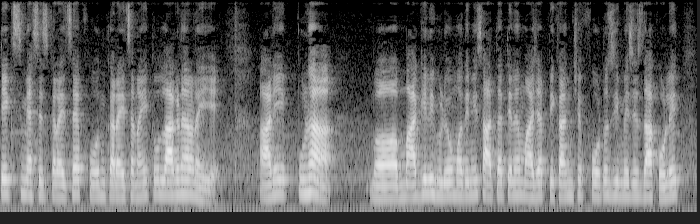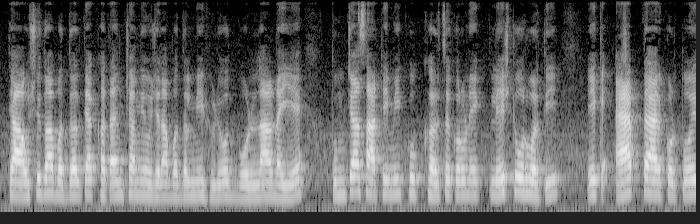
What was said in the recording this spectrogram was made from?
टेक्स्ट मेसेज करायचा आहे फोन करायचा नाही तो लागणार नाही आहे आणि पुन्हा मागील व्हिडिओमध्ये मी सातत्याने माझ्या पिकांचे फोटोज इमेजेस दाखवले. त्या औषधाबद्दल त्या खतांच्या नियोजनाबद्दल मी व्हिडिओत बोलणार नाही आहे तुमच्यासाठी मी खूप खर्च करून एक प्ले स्टोअरवरती एक ॲप तयार करतो आहे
